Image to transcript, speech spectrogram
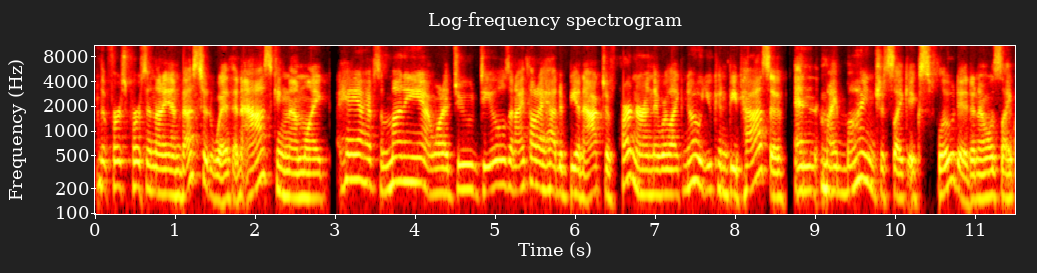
the first person that I invested with and asking them, like, hey, I have some money. I want to do deals. And I thought I had to be an active partner. And they were like, no, you can be passive. And my mind just like exploded. And I was like,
